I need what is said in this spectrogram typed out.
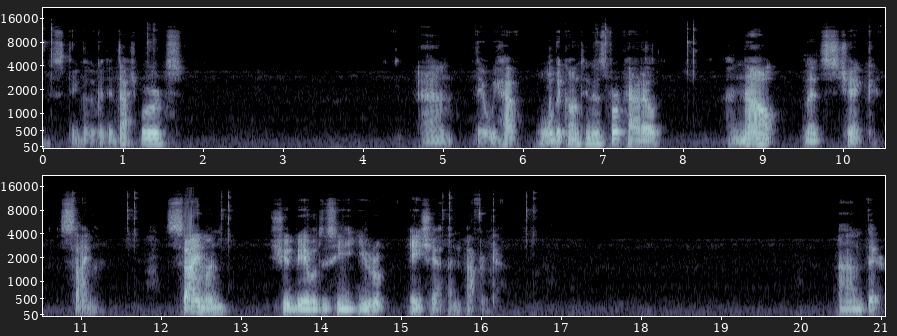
Let's take a look at the dashboards. And there we have all the continents for Karel. And now let's check Simon. Simon should be able to see Europe, Asia, and Africa. And there,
